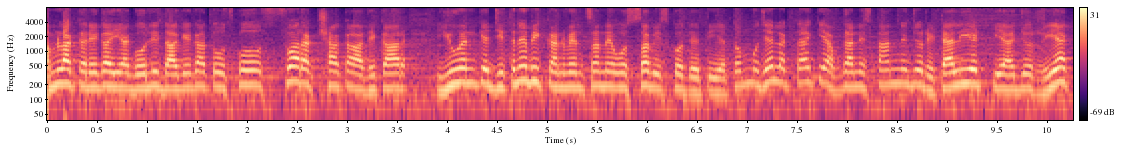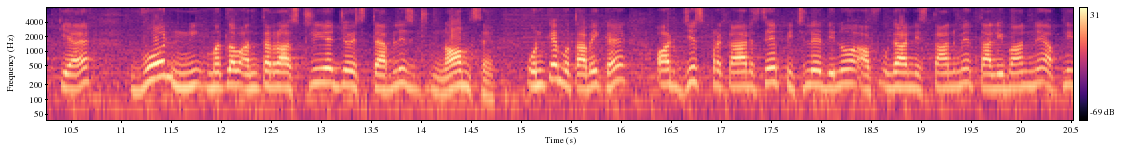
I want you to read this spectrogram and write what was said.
हमला करेगा या गोली दागेगा तो उसको स्वरक्षा का अधिकार यूएन के जितने भी कन्वेंशन है, वो सब इसको देती है। तो मुझे लगता है कि अफ़गानिस्तान ने जो रिटेलिएट किया है, जो रिएक्ट किया है, वो मतलब अंतर्राष्ट्रीय जो इस्टेब्लिश्ड नॉर्म्स हैं, उनके मुताबिक है। और जिस प्रकार से पिछले दिनों अफ़गानिस्तान में तालिबान ने अपनी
